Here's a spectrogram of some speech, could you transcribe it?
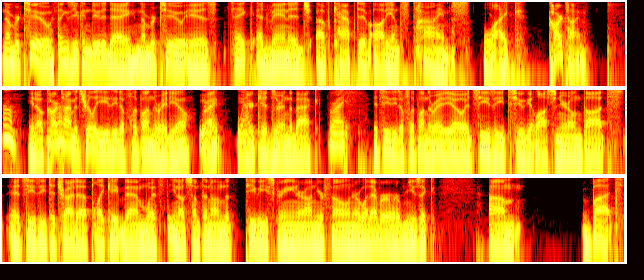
Number two, things you can do today. Number two is take advantage of captive audience times like car time. Oh, You know, car Yeah. time, it's really easy to flip on the radio, Yeah. right? When Yeah. your kids are in the back. right. It's easy to flip on the radio. It's easy to get lost in your own thoughts. It's easy to try to placate them with, you know, something on the TV screen or on your phone or whatever, or music. Um, but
